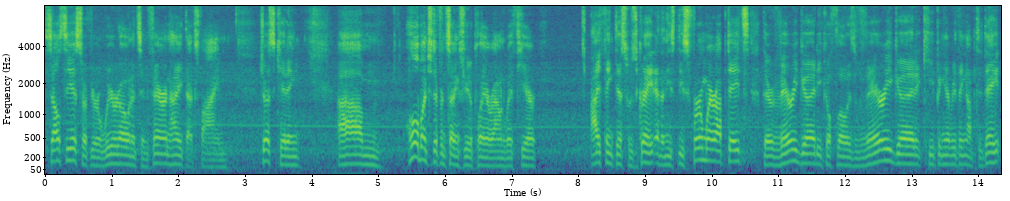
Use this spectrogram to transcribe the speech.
Celsius, or if you're a weirdo and it's in Fahrenheit, that's fine. Just kidding. Um, a whole bunch of different settings for you to play around with here. I think this was great. And then these, these firmware updates, they're very good. EcoFlow is very good at keeping everything up to date.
